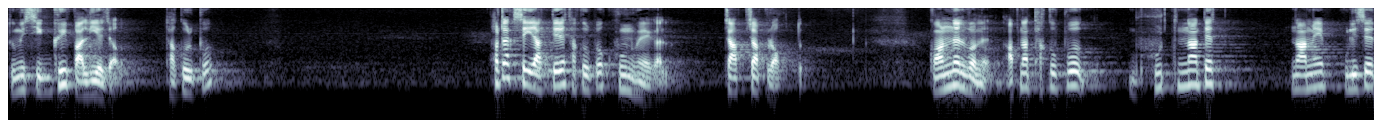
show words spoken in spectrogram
তুমি শীঘ্রই পালিয়ে যাও, ঠাকুরপো। হঠাৎ সেই রাত্রিরে ঠাকুরপো খুন হয়ে গেল। চাপ চাপ রক্ত। কর্নেল বলেন আপনার ঠাকুরপো ভূতনাথের নামে পুলিশের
